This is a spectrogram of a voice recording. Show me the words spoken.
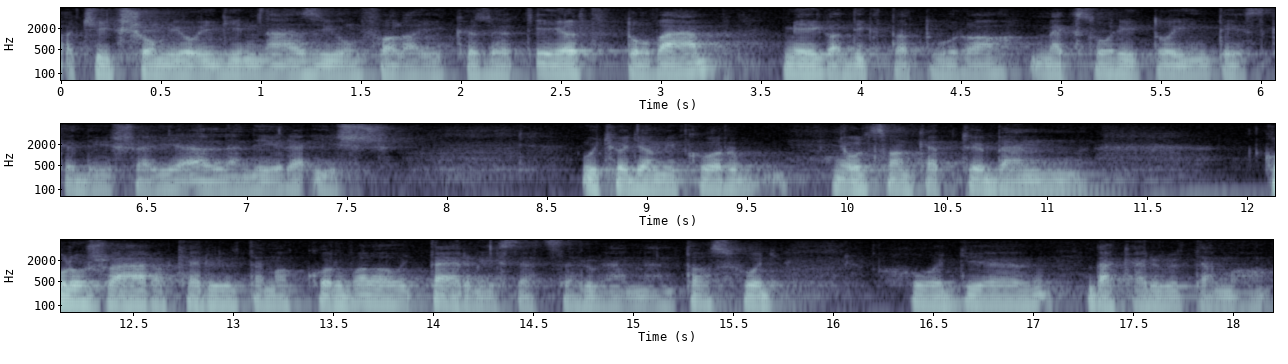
a Csíksomjói gimnázium falai között élt tovább, még a diktatúra megszorító intézkedései ellenére is. Úgyhogy amikor 82-ben Kolozsvára kerültem, akkor valahogy természetszerűen ment az, hogy, hogy bekerültem a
